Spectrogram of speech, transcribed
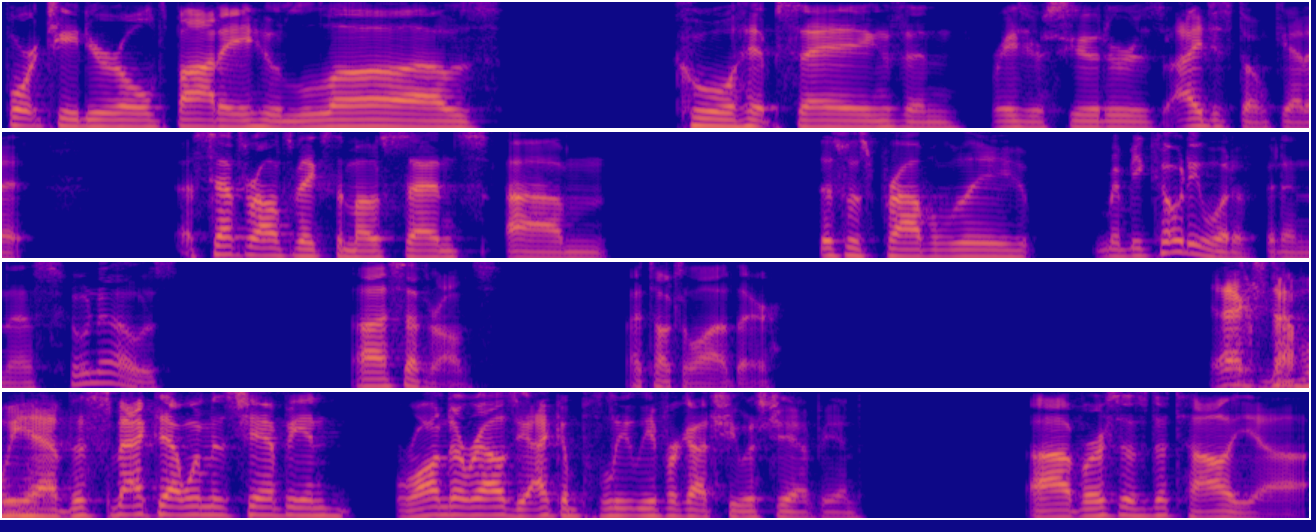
14 year old's body who loves cool hip sayings and razor scooters. I just don't get it. Uh, Seth Rollins makes the most sense. Um, this was probably maybe Cody would have been in this. Who knows? Uh, Seth Rollins. I talked a lot there. Next up, we have the SmackDown Women's Champion Ronda Rousey. I completely forgot she was champion. Uh, versus Natalya.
